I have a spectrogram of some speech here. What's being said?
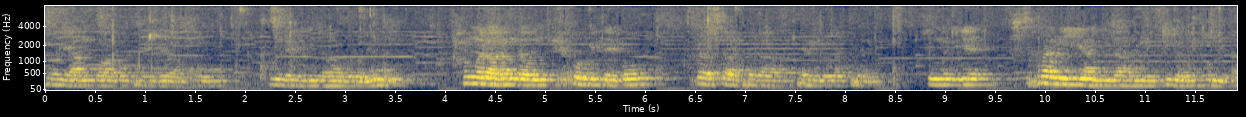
서로 양보하고 배려하고 상대를 인정하고 그러면 정말 아름다운 추억이 되고 플러스 알파가 되는 것 같아요. 정말 이게 사랑이 아닌가 하는 생각을 봅니다.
